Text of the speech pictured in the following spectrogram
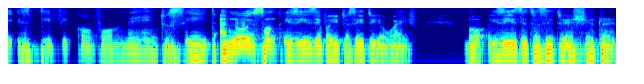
It is difficult for men to say it. I know it's, some, it's easy for you to say to your wife, but it's easy to say to your children.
